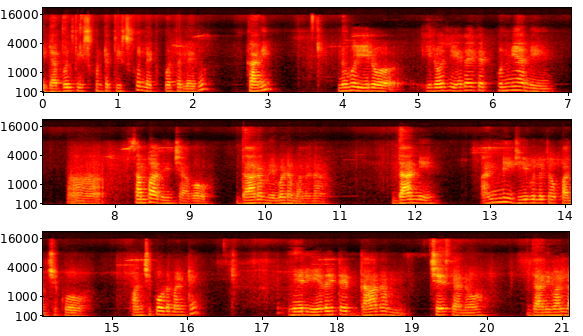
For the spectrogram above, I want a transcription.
ఈ డబ్బులు తీసుకుంటే తీసుకో లేకపోతే లేదు. కానీ నువ్వు ఈరో ఈరోజు ఏదైతే పుణ్యాన్ని సంపాదించావో దానం ఇవ్వడం వలన దాన్ని అన్ని జీవులతో పంచుకో. పంచుకోవడం అంటే నేను ఏదైతే దానం చేశానో దానివల్ల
